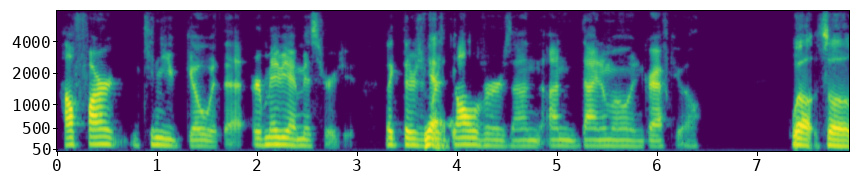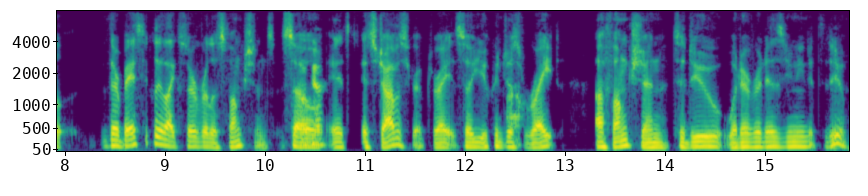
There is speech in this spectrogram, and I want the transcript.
how far can you go with that? Or maybe I misheard you. Like there's yeah. resolvers on on Dynamo and GraphQL. Well, so they're basically like serverless functions. So okay. it's it's JavaScript, right? So you can just wow. write a function to do whatever it is you need it to do.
